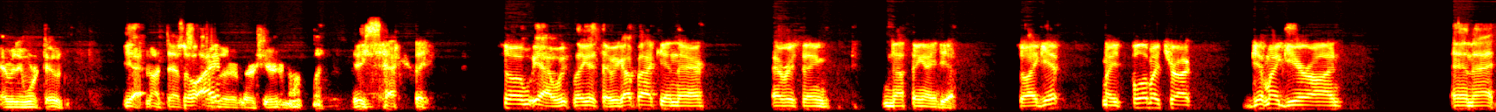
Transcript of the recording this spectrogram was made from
everything worked out. Yeah, Not that So I- spoiler alert here, no. But exactly. So yeah, we, like I said, we got back in there, everything, nothing idea. So I get my pull up my truck, get my gear on, and that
